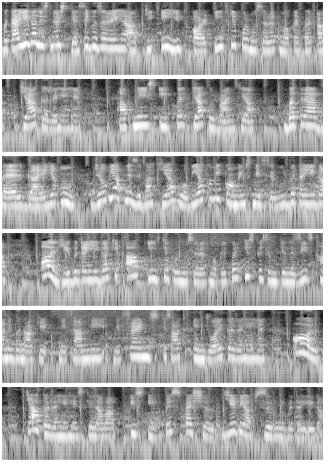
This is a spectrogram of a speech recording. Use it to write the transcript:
बताइएगा लिसनर्स कैसे गुजर रही है आपकी ईद और ईद के पुरमसरत मौके पर आप क्या कर रहे हैं? आपने इस ईद पर क्या कुर्बान किया? बकरा बैल गाय या ऊँट जो भी आपने ज़िबा किया वो भी आप हमें कमेंट्स में ज़रूर बताइएगा। और ये बताइएगा कि आप ईद के पुरमसरत मौके पर किस किस्म के लजीज खाने बना के अपनी फैमिली अपने फ्रेंड्स के साथ इंजॉय कर रहे हैं और क्या कर रहे हैं इसके अलावा आप इस ईद पे स्पेशल ये भी आप ज़रूर बताइएगा।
